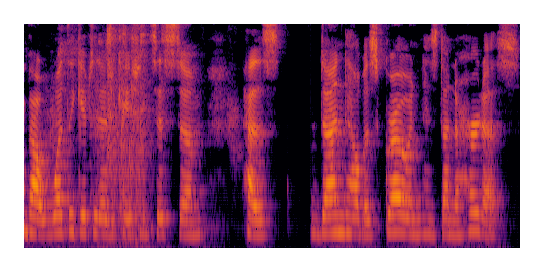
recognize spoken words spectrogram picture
about what the gifted education system has done to help us grow and has done to hurt us.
